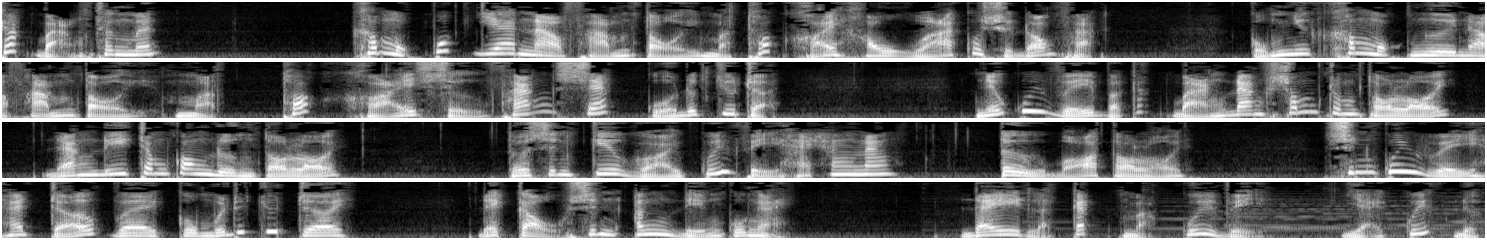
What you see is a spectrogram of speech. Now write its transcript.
Các bạn thân mến, không một quốc gia nào phạm tội mà thoát khỏi hậu quả của sự đón phạt, cũng như không một người nào phạm tội mà thoát khỏi sự phán xét của Đức Chúa Trời. Nếu quý vị và các bạn đang sống trong tội lỗi, đang đi trong con đường tội lỗi, tôi xin kêu gọi quý vị hãy ăn năn, từ bỏ tội lỗi. Xin quý vị hãy trở về cùng với Đức Chúa Trời để cầu xin ân điển của Ngài. Đây là cách mà quý vị giải quyết được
